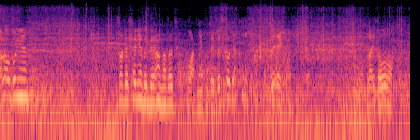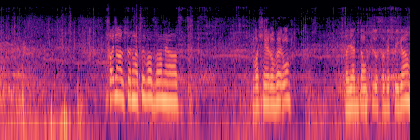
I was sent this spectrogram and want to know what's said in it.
Ale ogólnie zawieszenie wybiera nawet ładnie tutaj wyskok jakiś. Pyk. Lajtowo. Fajna alternatywa zamiast właśnie roweru. Tak jak w downhillu sobie śmigam.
